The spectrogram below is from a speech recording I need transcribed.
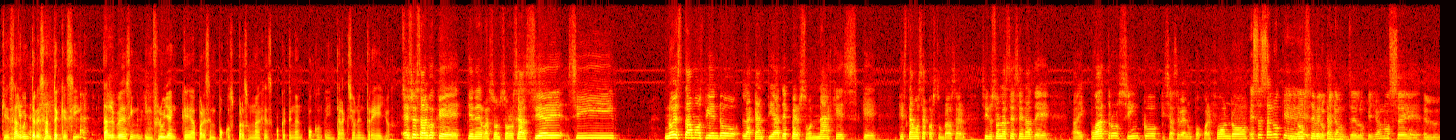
Que es algo interesante que sí, tal vez in- influya en que aparecen pocos personajes o que tengan poca interacción entre ellos. Eso es algo que tiene razón solo. O sea, si, si no estamos viendo la cantidad de personajes que, que estamos acostumbrados a ver, sino son las escenas de hay cuatro, cinco, quizás se vean un poco al fondo. Eso es algo que, No se de, ve lo que yo, de lo que yo no sé. El,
